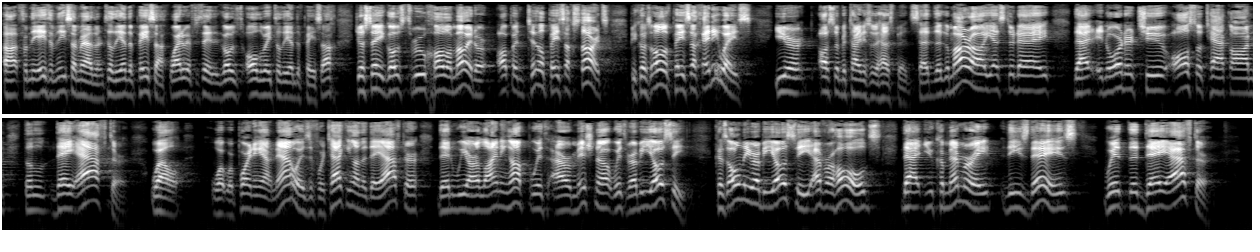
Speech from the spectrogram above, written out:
uh, from the 8th of Nisan rather, until the end of Pesach. Why do we have to say it goes all the way till the end of Pesach? Just say it goes through Chol HaMoed or up until Pesach starts, because all of Pesach anyways, you're also B'tainis of Hesped. Said the Gemara yesterday that in order to also tack on the day after, well, what we're pointing out now is if we're tacking on the day after, then we are lining up with our Mishnah with Rabbi Yossi. Because only Rabbi Yossi ever holds that you commemorate these days with the day after,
